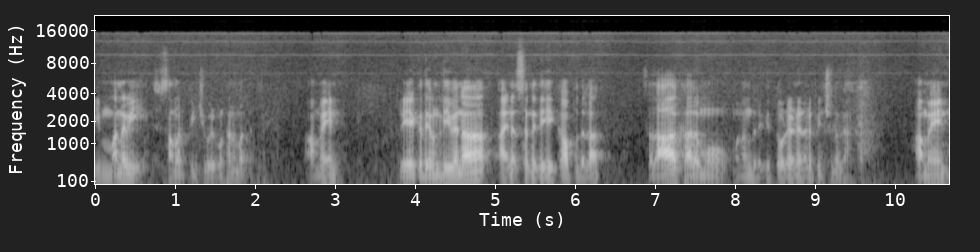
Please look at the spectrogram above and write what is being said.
ఈ మనవి సమర్పించి వేడుకుంటాను మా తండ్రి. ఆమెన్. త్రియేక దేవుని దీవెన ఆయన సన్నిధి కాపుదల. సదాకాలము మనందరికీ తోడేని నడిపించునుగాక. ఆమెన్.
